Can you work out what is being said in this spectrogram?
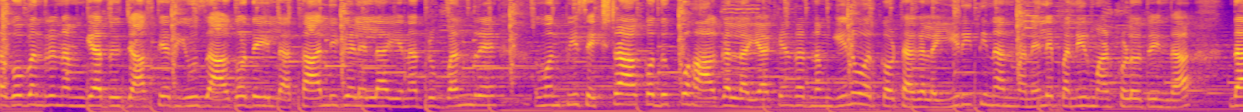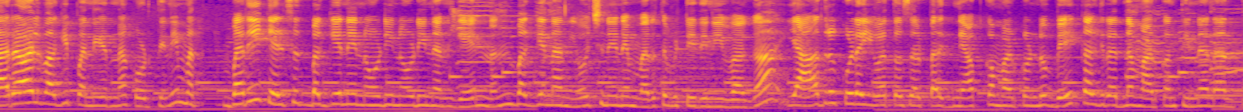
ತಗೊಬಂದರೆ ನಮಗೆ ಅದು ಜಾಸ್ತಿ ಅದು ಯೂಸ್ ಆಗೋದೇ ಇಲ್ಲ. ತಾಲಿಗಳೆಲ್ಲ ಏನಾದರೂ ಬಂದರೆ ಒಂದು ಪೀಸ್ ಎಕ್ಸ್ಟ್ರಾ ಹಾಕೋದಕ್ಕೂ ಆಗಲ್ಲ. ಯಾಕೆಂದ್ರೆ ಅದು ನಮಗೇನು ವರ್ಕೌಟ್ ಆಗಲ್ಲ. ಈ ರೀತಿ ನಾನು ಮನೇಲೇ ಪನ್ನೀರ್ ಮಾಡ್ಕೊಳ್ಳೋದ್ರಿಂದ ಧಾರಾಳವಾಗಿ ಪನ್ನೀರ್ನ ಕೊಡ್ತೀನಿ. ಮತ್ತು ಬರೀ ಕೆಲಸದ ಬಗ್ಗೆನೇ ನೋಡಿ ನೋಡಿ ನನಗೆ ನನ್ನ ಬಗ್ಗೆ ನಾನು ಯೋಚನೆನೇ ಮರೆತು ಬಿಟ್ಟಿದ್ದೀನಿ ಇವಾಗ. ಯಾದರೂ ಕೂಡ ಇವತ್ತು ಸ್ವಲ್ಪ ಜ್ಞಾಪಕ ಮಾಡಿಕೊಂಡು ಬೇಕಾಗಿರೋದನ್ನ ಮಾಡ್ಕೊಂಡು ತಿನ್ನೋಣ ಅಂತ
